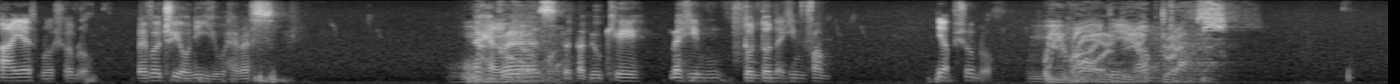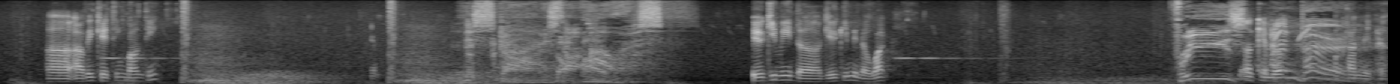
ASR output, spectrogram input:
Ah, yes, bro. Sure, bro. Level three only you harass. Let harass the WK. Let him don't don't let him farm. Yep, sure, bro. We ride the updrafts. Uh, are we getting bounty? The skies are ours. Can you give me the? Can you give me the what? Freeze Okay, bro. and burn. Done later.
